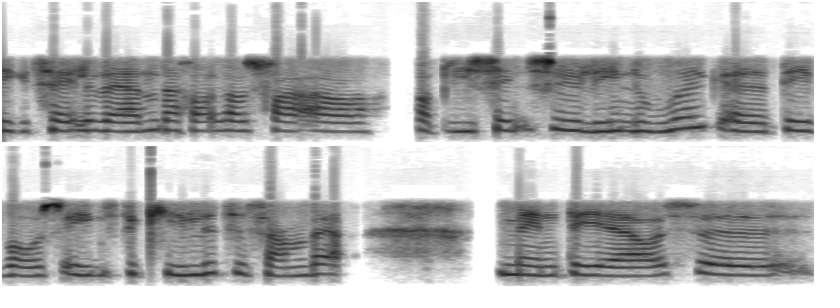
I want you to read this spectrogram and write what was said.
digitale verden, der holder os fra at, at blive sindssyge lige nu. Ikke? Øh, det er vores eneste kilde til samvær. Men det er også øh,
